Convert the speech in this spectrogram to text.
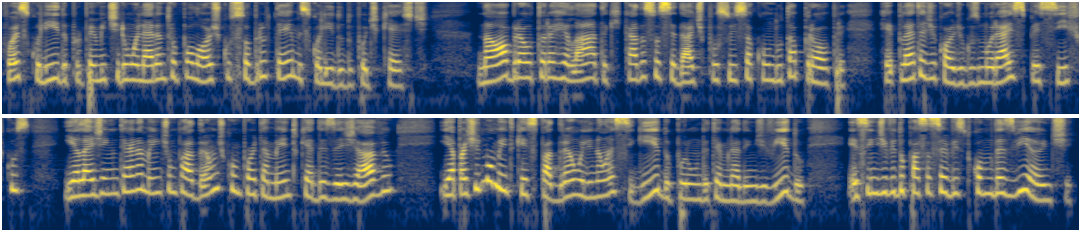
foi escolhida por permitir um olhar antropológico sobre o tema escolhido do podcast. Na obra, a autora relata que cada sociedade possui sua conduta própria, repleta de códigos morais específicos e elege internamente um padrão de comportamento que é desejável, e a partir do momento que esse padrão ele não é seguido por um determinado indivíduo, esse indivíduo passa a ser visto como desviante.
